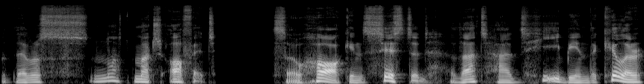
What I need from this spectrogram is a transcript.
but there was not much of it, so Hawk insisted that had he been the killer,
